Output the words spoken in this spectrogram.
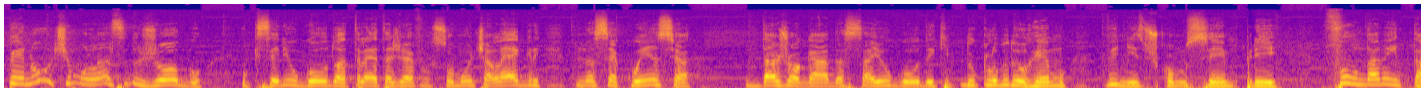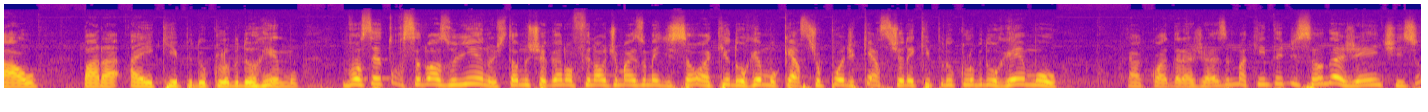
penúltimo lance do jogo, o que seria o gol do atleta Jefferson Monte Alegre. Na sequência da jogada saiu o gol da equipe do Clube do Remo. Vinícius, como sempre, fundamental para a equipe do Clube do Remo. Você, torcedor azulino, estamos chegando ao final de mais uma edição aqui do RemoCast, o podcast da equipe do Clube do Remo. É a 45 edição da gente, isso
